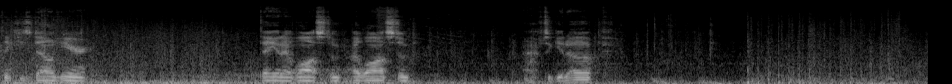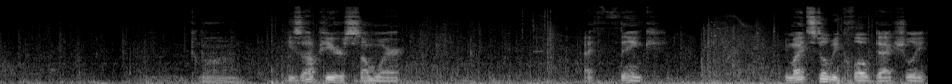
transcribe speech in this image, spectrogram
think he's down here. Dang it, I lost him. I lost him. I have to get up. Come on. He's up here somewhere. I think. He might still be cloaked, actually.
